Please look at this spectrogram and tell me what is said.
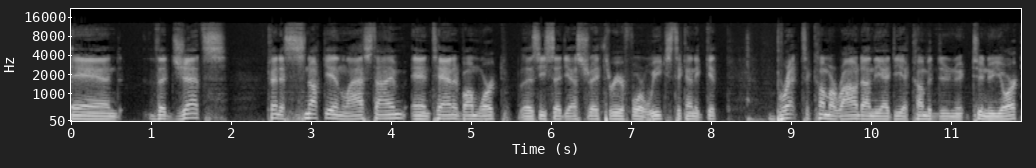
And the Jets kind of snuck in last time, and Tannenbaum worked, as he said yesterday, three or four weeks to kind of get Brett to come around on the idea of coming to New, to New York.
